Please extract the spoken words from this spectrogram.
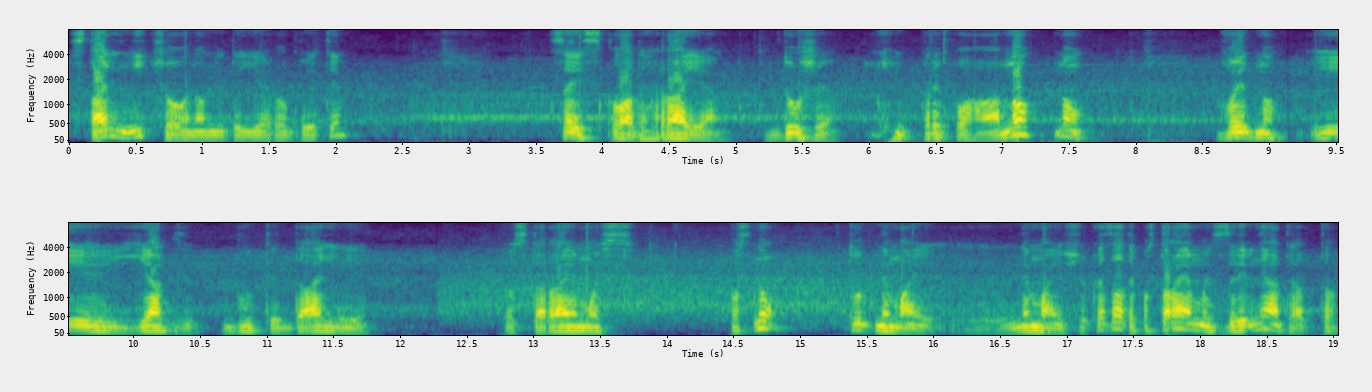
Сталь нічого нам не дає робити. Цей склад грає дуже припогано, ну, видно. І як бути далі, постараємось... Пос... Ну, тут немає, немає що казати, постараємось зрівняти, а то...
